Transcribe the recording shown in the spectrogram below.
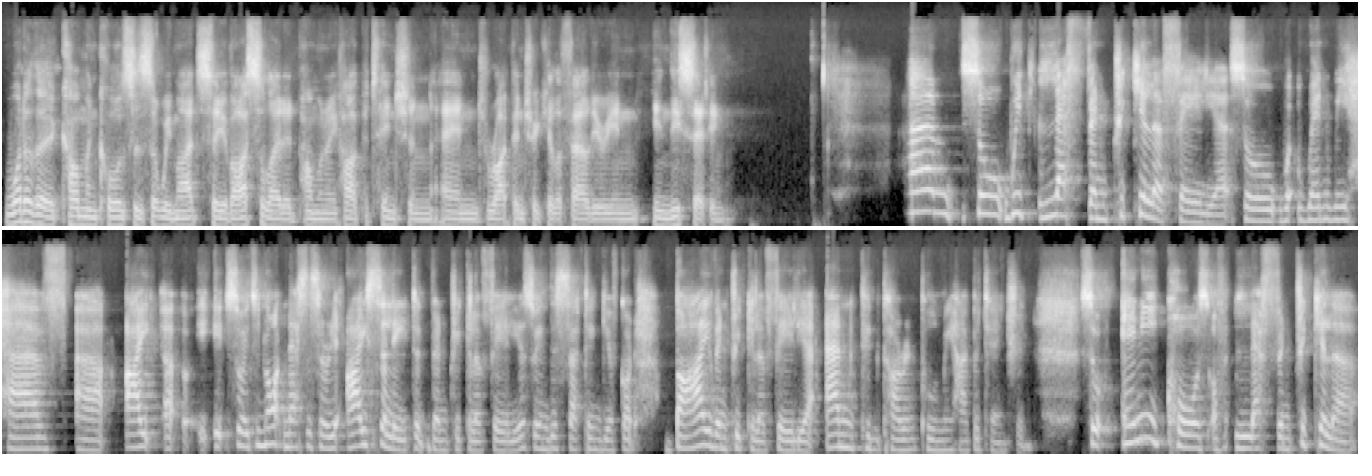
What are the common causes that we might see of isolated pulmonary hypertension and right ventricular failure in, in this setting? Um, so with left ventricular failure, so w- when we have uh, I, uh, it, so it's not necessarily isolated ventricular failure. So in this setting, you've got biventricular failure and concurrent pulmonary hypertension. So any cause of left ventricular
